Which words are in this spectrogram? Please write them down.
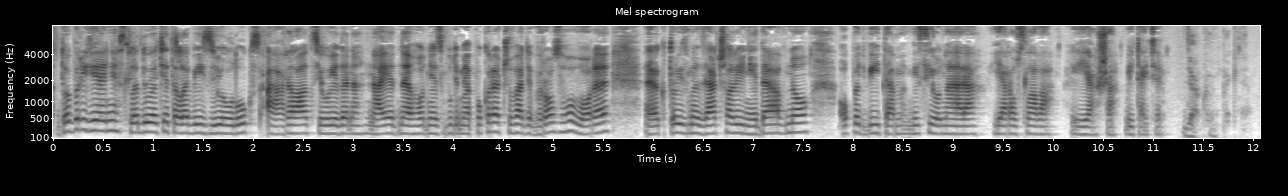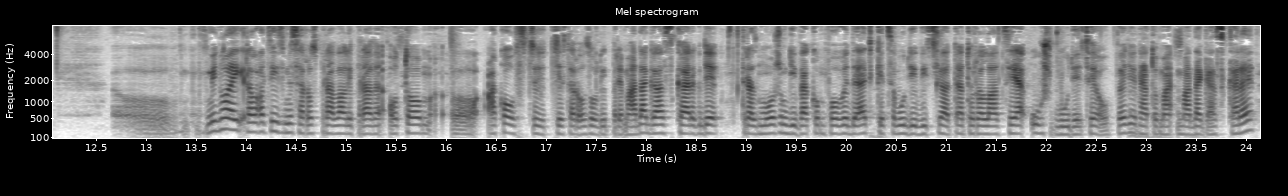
Dobrý deň, sledujete televíziu Lux a reláciu 1 na jedného. Dnes budeme pokračovať v rozhovore, e, ktorý sme začali nedávno. Opäť vítam misionára Jaroslava Jaša. Vítajte. Ďakujem pekne. E, v minulej relácii sme sa rozprávali práve o tom, e, ako ste, sa rozhodli pre Madagaskar, kde teraz môžem divakom povedať, keď sa bude vysielať táto relácia, už budete opäť na tom Madagaskare.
